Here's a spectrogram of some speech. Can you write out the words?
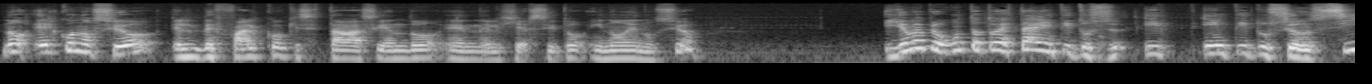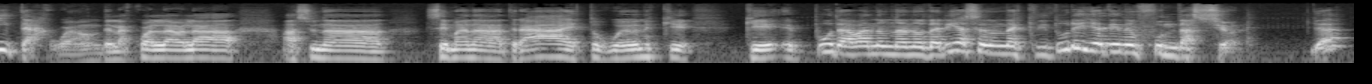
No, él conoció el desfalco que se estaba haciendo en el ejército y no denunció. Y yo me pregunto todas estas institu- institucioncitas, weón, de las cuales hablaba hace una semana atrás, estos weones que, que eh, puta, van a una notaría, hacen una escritura y ya tienen fundación. ¿Ya?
